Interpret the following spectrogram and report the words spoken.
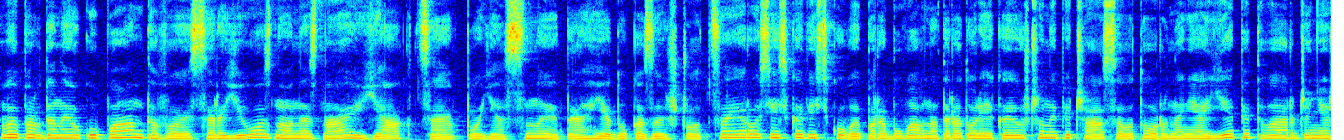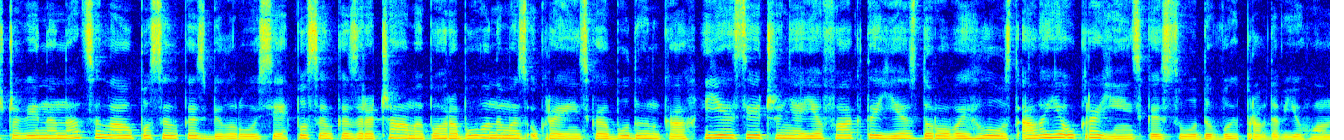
Виправданий окупант. Ви серйозно не знаю, як це пояснити. Є докази, що цей російський військовий перебував на території Київщини під час вторгнення. Є підтвердження, що він надсилав посилки з Білорусі, посилки з речами, пограбованими з українських будинках. Є свідчення, є факти, є здоровий глузд, але є український суд. Виправдав його.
